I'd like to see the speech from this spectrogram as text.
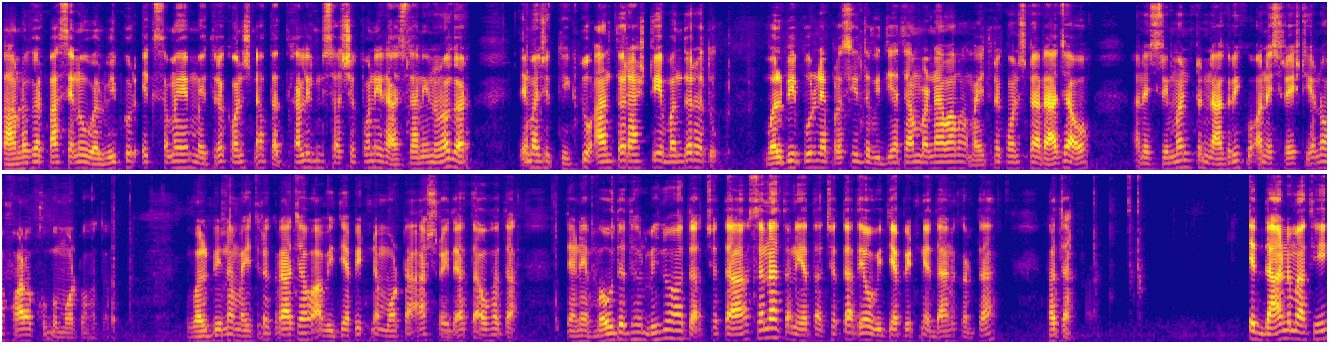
ભાવનગર પાસેનું વલભીપુર એક સમયે મૈત્રક વંશના તત્કાલીન શાસકોની રાજધાનીનું નગર તેમજ ધીકતું આંતરરાષ્ટ્રીય બંદર હતું. વલભીપુરને પ્રસિદ્ધ વિદ્યાધામ બનાવવામાં મૈત્રકવંશના રાજાઓ અને શ્રીમંત નાગરિકો અને શ્રેષ્ઠીઓનો ફાળો ખૂબ મોટો હતો. વલભીના મૈત્રક રાજાઓ આ વિદ્યાપીઠના મોટા આશ્રયદાતાઓ હતા. તેણે બૌદ્ધ ધર્મીનો હતા છતાં સનાતની હતા છતાં તેઓ વિદ્યાપીઠને દાન કરતા હતા. એ દાનમાંથી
